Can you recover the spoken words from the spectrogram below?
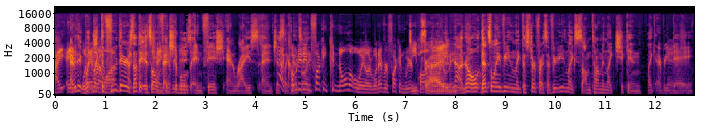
I ate everything. But like I the want. food there is I nothing. It's all drank every day. vegetables and fish and rice and just yeah, like coated in like- fucking canola oil or whatever fucking weird Deep fried. oil No, no, that's only if you're eating like the stir fry stuff. If you're eating like somtum and like chicken like every Yeah, day,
